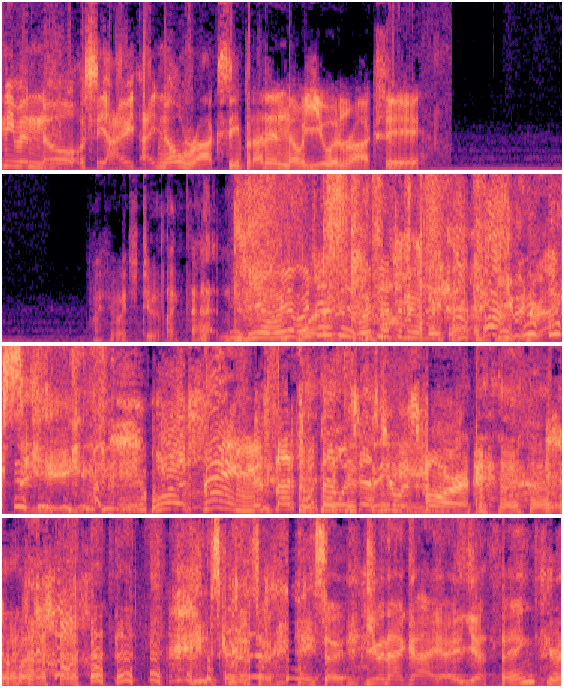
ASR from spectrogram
didn't even know. See, I I know Roxy, but I didn't know you and Roxy. Why, why'd you do it like that? Yeah, why, why'd, you have to, why'd you have to do it like that? you and Roxy. We're a thing. That's, that's what that was gesture was for. What's going on? So, hey, so you and that guy, uh, you a thing? You,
